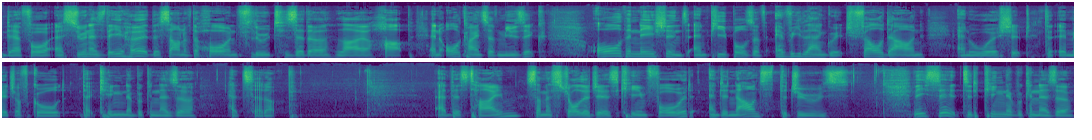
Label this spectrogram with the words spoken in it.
Therefore, as soon as they heard the sound of the horn, flute, zither, lyre, harp, and all kinds of music, all the nations and peoples of every language fell down and worshipped the image of gold that King Nebuchadnezzar had set up. At this time, some astrologers came forward and denounced the Jews. They said to King Nebuchadnezzar,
